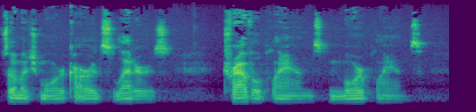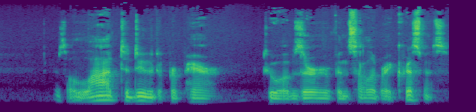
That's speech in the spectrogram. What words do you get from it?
so much more cards, letters, travel plans, and more plans. There's a lot to do to prepare to observe and celebrate Christmas.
